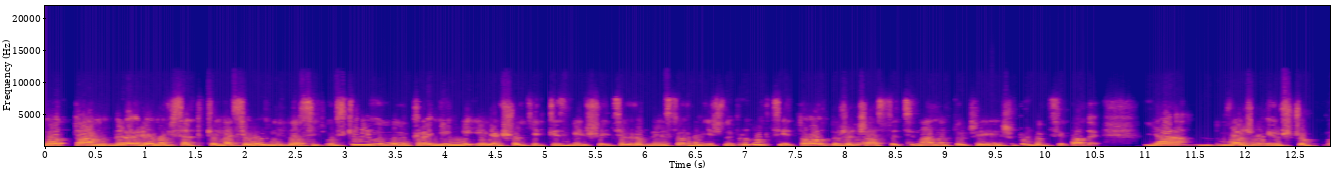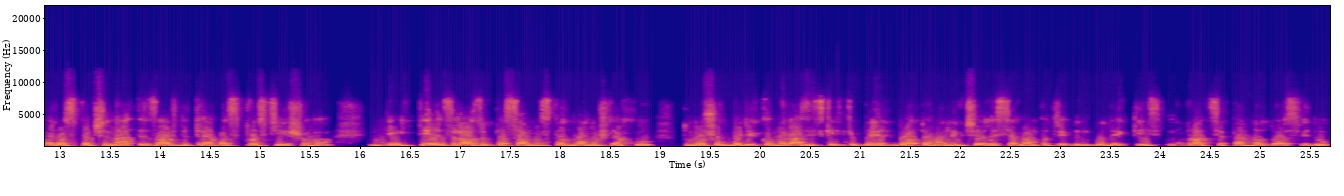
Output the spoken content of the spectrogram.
От там е, ринок все-таки на сьогодні досить вузький в Україні, і якщо тільки збільшується виробництво органічної продукції, то дуже часто ціна на ту чи іншу продукцію падає. Я вважаю, що розпочинати завжди треба з простішого, не йти зразу по самому складному шляху, тому що в будь-якому разі, скільки би до того не вчилися, вам потрібен буде якийсь набратися певного досвіду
